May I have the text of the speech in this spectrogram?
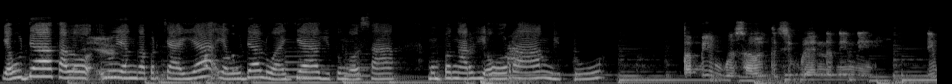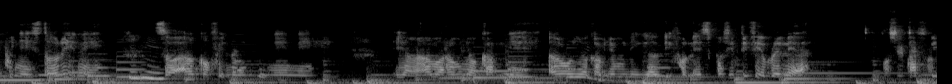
Ya udah kalau yeah. lu yang nggak percaya ya udah lu aja gitu. Nggak usah mempengaruhi orang gitu. Tapi yang gue salut itu si Brandon ini dia punya histori nih mm-hmm. soal COVID-19 ini yang almarhum nyokapnya almarhum nyokapnya meninggal di vonis positif ya Bren ya? Positif tapi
